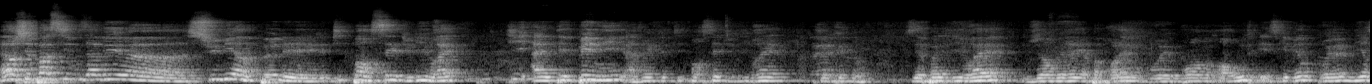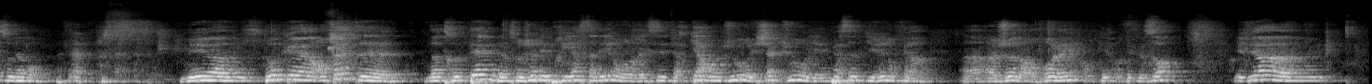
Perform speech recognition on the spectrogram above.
Alors, je ne sais pas si vous avez euh, suivi un peu les, petites pensées du livret. Qui a été béni avec les petites pensées du livret Si vous n'avez pas le livret, je l'enverrai, il n'y a pas de problème, vous pouvez prendre en route. Et ce qui est bien, vous pouvez même venir sodamment. Mais euh, donc, euh, en fait, notre thème, notre jeûne et prière cette année, on a essayé de faire 40 jours et chaque jour, il y a une personne qui jeûne, on fait un, un, jeûne en relais, en, quelque sorte. Eh bien,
